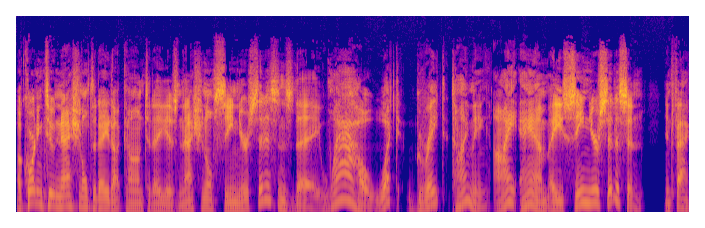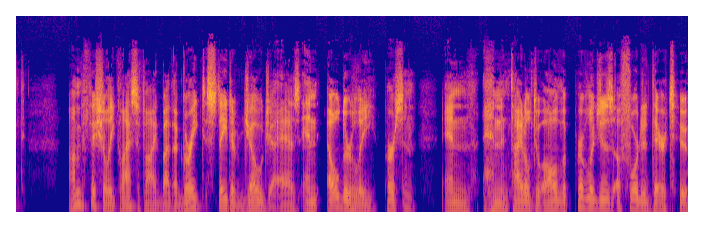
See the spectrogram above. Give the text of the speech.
According to nationaltoday.com, today is National Senior Citizens Day. Wow, what great timing. I am a senior citizen. In fact, I'm officially classified by the great state of Georgia as an elderly person and and entitled to all the privileges afforded thereto.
